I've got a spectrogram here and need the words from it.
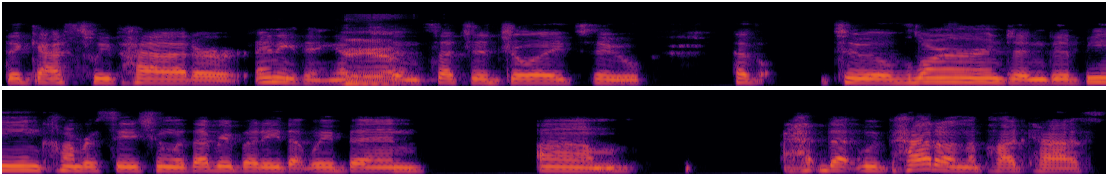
the guests we've had or anything. It's yeah, been such a joy to have to have learned and to be in conversation with everybody that we've been um, that we've had on the podcast.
